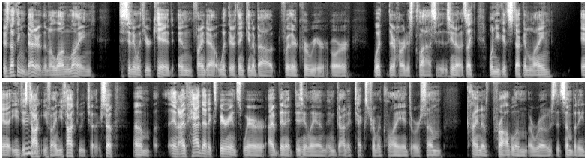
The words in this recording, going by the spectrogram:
there's nothing better than a long line to sit in with your kid and find out what they're thinking about for their career or what their hardest class is. You know, it's like when you get stuck in line, and you just Mhm. talk, you find you talk to each other. So, um, and I've had that experience where I've been at Disneyland and got a text from a client or some kind of problem arose that somebody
